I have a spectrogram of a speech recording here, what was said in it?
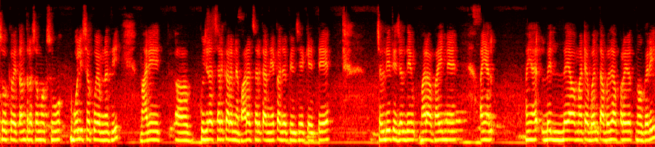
શું કહેવાય, તંત્ર સમક્ષ હું બોલી શકું એમ નથી. મારી ગુજરાત સરકાર અને ભારત સરકારને એક જ અપીલ છે કે તે જલ્દીથી જલ્દી મારા ભાઈને અહીંયા અહીંયા લઈ લઈ આવવા માટે બનતા બધા પ્રયત્નો કરી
